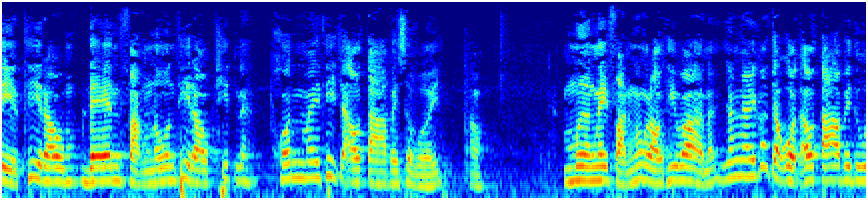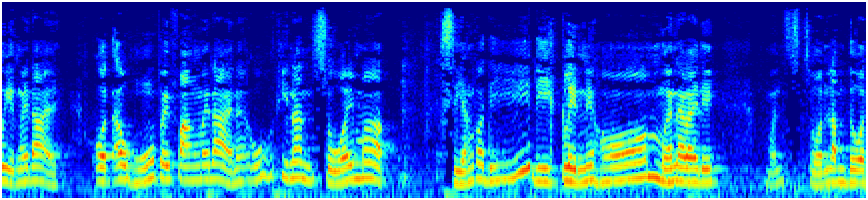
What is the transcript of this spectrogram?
ติที่เราแดนฝั่งโน้นที่เราคิดนะพ้นไหมที่จะเอาตาไปเสวยเอาเมืองในฝันของเราที่ว่านะยังไงก็จะอดเอาตาไปดูอีกไม่ได้ อดเอาหูไปฟังไม่ได้นะโอ้ที่นั่นสวยมาก เสียงก็ดีดีกลิ่นนี่หอมเหมือนอะไรดี เหมือนสวนลำดวน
